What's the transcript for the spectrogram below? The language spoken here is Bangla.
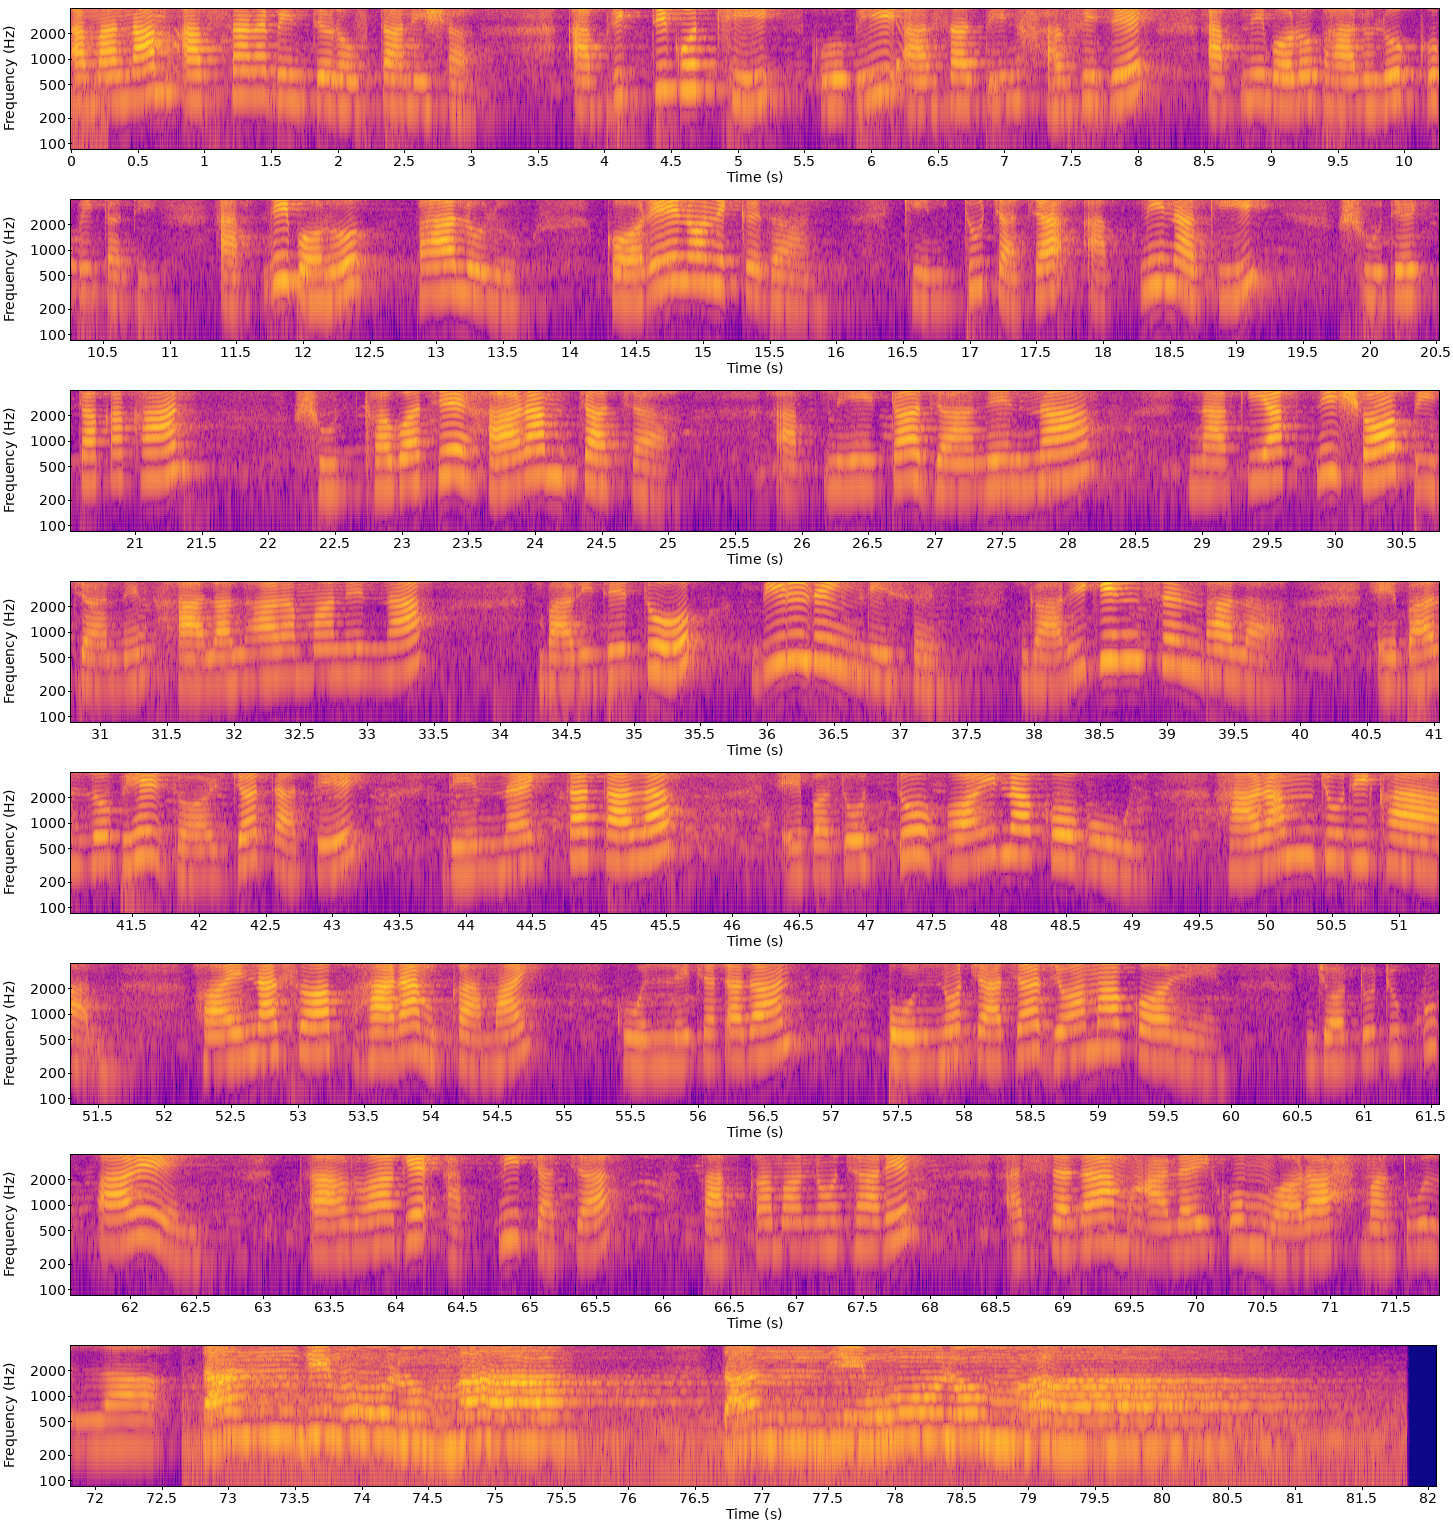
আমার নাম আফসানা বিনতে রফতানিশা। আবৃত্তি করছি কবি আসাদ বিন হাফিজে। আপনি বড় ভালো লোক কবিতাতে। আপনি বড় ভালো লোক। করেন অনেকে দান। কিন্তু চাচা, আপনি নাকি সুদের টাকা খান? সুদ খাওয়া যে হারাম চাচা। আপনি এটা জানেন না? নাকি আপনি সবই জানেন, হালাল হারাম মানেন না? বাড়িতে তো বিল্ডিং দিছেন, গাড়ি কিনছেন ভালা। এবার লোভের দরজা তাতে দেন না একটা তালা। এবার তো হয় না কবুল, হারাম যদি খান। হয় না সব হারাম কামাই? করলে চাচা দান, পণ্য চাচা জমা করেন, যতটুকু পারেন। তার আগে আপনি চাচা, পাপ কামানো ছাড়েন। আসসালাম আলাইকুম ওরাহমাতুল্লাহ তানজিমুর উম্মা তানজিমুর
